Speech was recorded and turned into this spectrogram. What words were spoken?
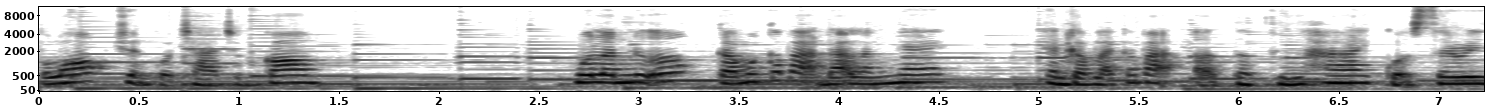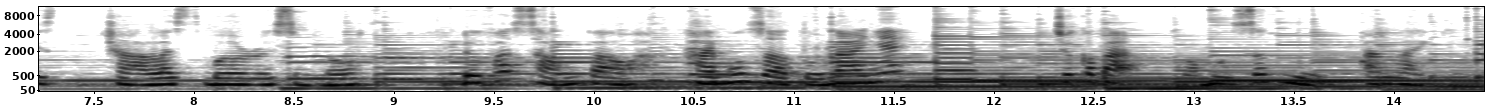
blog chuyện của trà.com. Một lần nữa, cảm ơn các bạn đã lắng nghe. Hẹn gặp lại các bạn ở tập thứ hai của series Charles Burrison Note được phát sóng vào 21 giờ tối nay nhé. Chúc các bạn có một giấc ngủ an lành.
